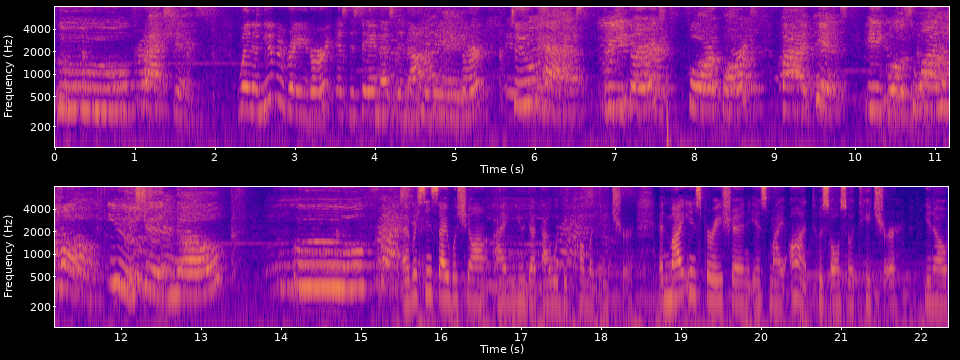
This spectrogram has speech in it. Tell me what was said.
Who fractions? When a numerator is the same as the denominator, two halves, three thirds, four fourths, Ever since I was young, I knew that I would become a teacher. And my inspiration is my aunt, who's also a teacher. You know,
